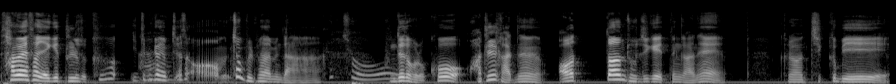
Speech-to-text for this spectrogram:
사회에서 얘기 들려줘. 그거 아. 입장에서 엄청 불편합니다. 그쵸. 군대도 그렇고 어딜 가든 어떤 조직에 있든 간에 그런 직급이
